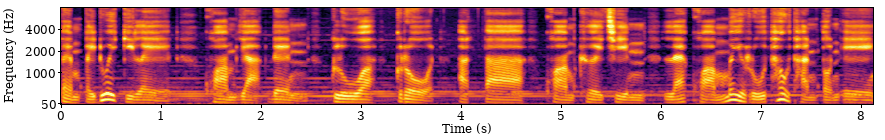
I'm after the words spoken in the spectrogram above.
เต็มไปด้วยกิเลส ความอยากเด่น กลัว โกรธ อัตตา ความเคยชิน และความไม่รู้เท่าทันตนเอง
